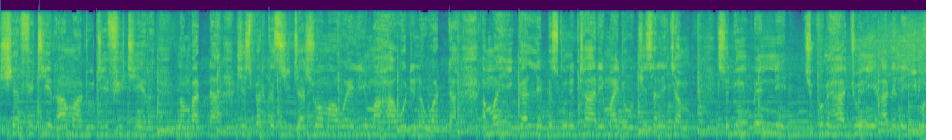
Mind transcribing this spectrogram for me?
Cher futur Amadou di futur no mbaɗɗa j'espère que situation ma waylima ha wodi no wadda. Amma hi galle ɓesguni taari mayde ko kisale jaam so ɗum ɓenni cukkumi ha joni adana yima.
